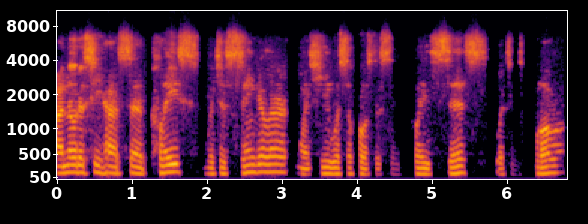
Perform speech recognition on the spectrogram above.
I, I noticed she has said place, which is singular, when she was supposed to say places, which is plural.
